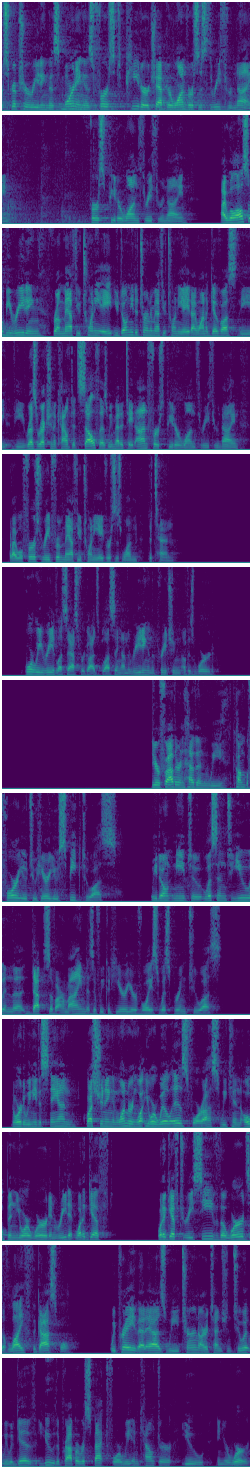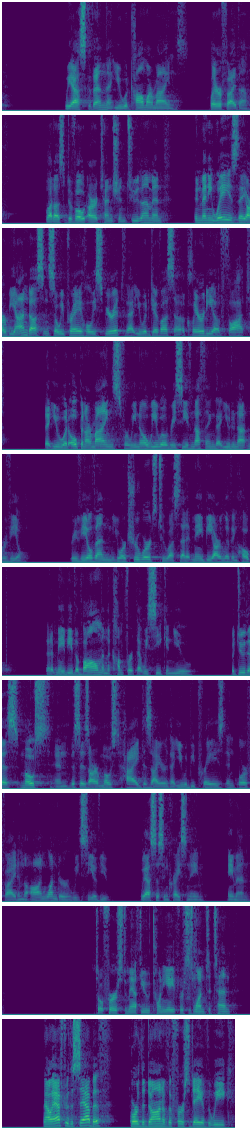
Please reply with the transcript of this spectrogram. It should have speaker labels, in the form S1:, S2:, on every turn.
S1: Our scripture reading this morning is 1 Peter chapter 1 verses 3 through 9. 1 Peter 1 3 through 9. I will also be reading from Matthew 28. You don't need to turn to Matthew 28. I want to give us the, the resurrection account itself as we meditate on 1 Peter 1 3 through 9. But I will first read from Matthew 28 verses 1 to 10. Before we read, let's ask for God's blessing on the reading and the preaching of His Word. Dear Father in heaven, we come before you to hear you speak to us. We don't need to listen to you in the depths of our mind as if we could hear your voice whispering to us. Nor do we need to stand questioning and wondering what your will is for us. We can open your word and read it. What a gift! What a gift to receive the words of life, the gospel. We pray that as we turn our attention to it, we would give you the proper respect, for we encounter you in your word. We ask then that you would calm our minds, clarify them. Let us devote our attention to them, and in many ways they are beyond us, and so we pray, Holy Spirit, that you would give us a clarity of thought, that you would open our minds, for we know we will receive nothing that you do not reveal. Reveal then your true words to us, that it may be our living hope, that it may be the balm and the comfort that we seek in you. But do this most, and this is our most high desire, that you would be praised and glorified in the awe and wonder we see of you. We ask this in Christ's name. Amen. So, first, Matthew 28, verses 1 to 10. Now, after the Sabbath, Toward the dawn of the first day of the week,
